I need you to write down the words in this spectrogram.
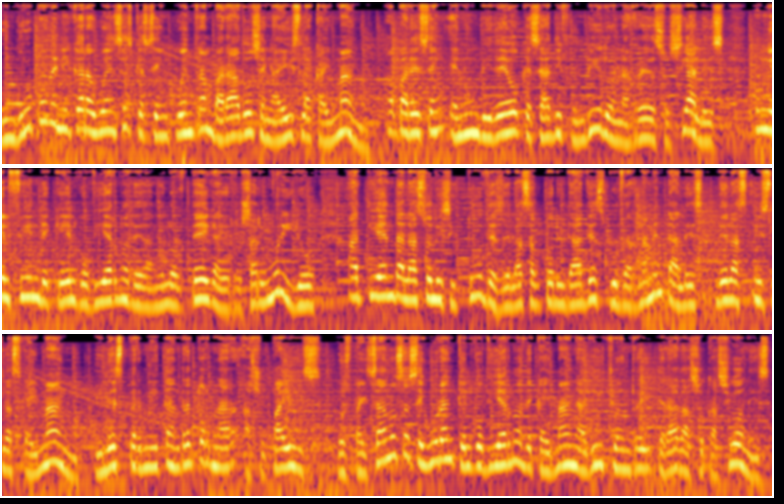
Un grupo de nicaragüenses que se encuentran varados en la isla Caimán aparecen en un video que se ha difundido en las redes sociales con el fin de que el gobierno de Daniel Ortega y Rosario Murillo atienda las solicitudes de las autoridades gubernamentales de las islas Caimán y les permitan retornar a su país. Los paisanos aseguran que el gobierno de Caimán ha dicho en reiteradas ocasiones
